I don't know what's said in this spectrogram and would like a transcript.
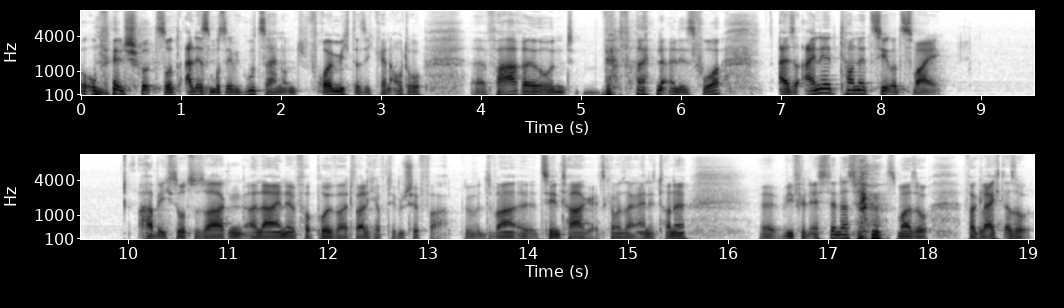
Umweltschutz und alles muss irgendwie gut sein und freue mich, dass ich kein Auto äh, fahre und werfe alles vor. Also eine Tonne CO2 habe ich sozusagen alleine verpulvert, weil ich auf dem Schiff war. Das war äh, zehn Tage. Jetzt kann man sagen, eine Tonne. Äh, wie viel ist denn das, wenn man es mal so vergleicht? Also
